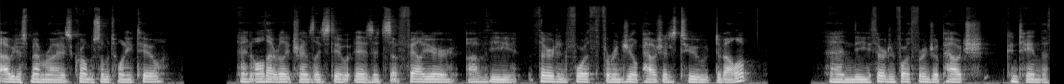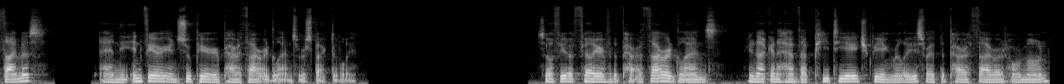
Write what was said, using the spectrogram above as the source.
I would just memorize chromosome 22. And all that really translates to is it's a failure of the third and fourth pharyngeal pouches to develop. And the third and fourth pharyngeal pouch contain the thymus. and the inferior and superior parathyroid glands, respectively. So if you have failure of the parathyroid glands, you're not going to have that PTH being released, right? The parathyroid hormone.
